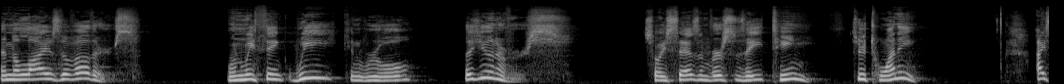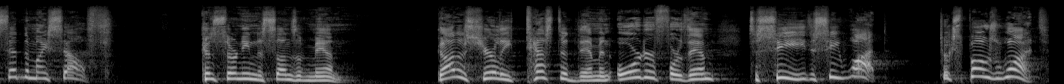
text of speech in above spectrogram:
and the lives of others? When we think we can rule the universe. So he says in verses 18 through 20, I said to myself concerning the sons of men, God has surely tested them in order for them to see, to see what? To expose what?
